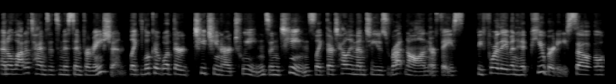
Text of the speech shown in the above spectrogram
and a lot of times it's misinformation. Like, look at what they're teaching our tweens and teens. Like, they're telling them to use retinol on their face before they even hit puberty. So,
